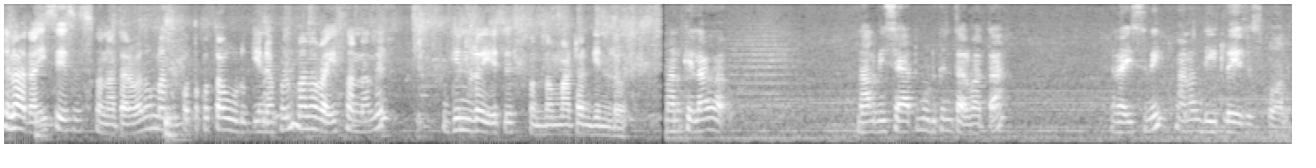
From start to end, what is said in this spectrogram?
ఇలా రైస్ వేసేసుకున్న తర్వాత మనకు కొత్త కొత్త ఉడికినప్పుడు మన రైస్ అన్నది గిన్నెలో వేసేసుకుందాం మటన్ గిన్నెలో. మనకి ఇలా నలభై శాతం ఉడికిన తర్వాత రైస్ని మనం దీంట్లో వేసేసుకోవాలి.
